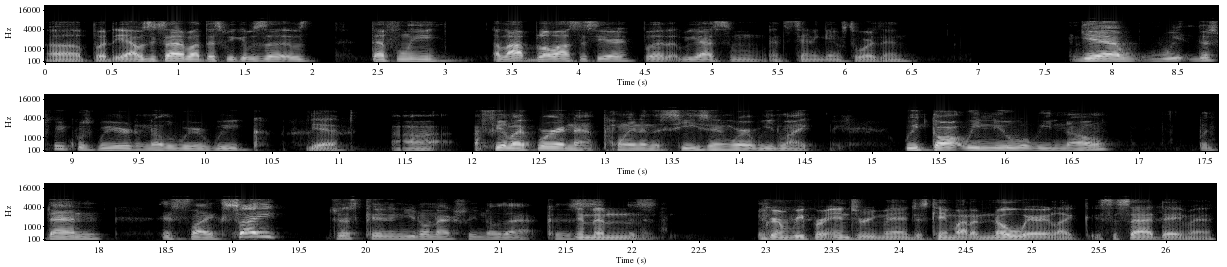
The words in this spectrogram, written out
Uh, but yeah, I was excited about this week. It was a, it was definitely a lot blowouts this year, but we got some entertaining games towards the end. Yeah, we this week was weird. Another weird week. Yeah. Uh, I feel like we're in that point in the season where we like we thought we knew what we know, but then it's like psych. Just kidding. You don't actually know that because. And then Grim Reaper injury, man, just came out of nowhere. Like it's a sad day, man.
